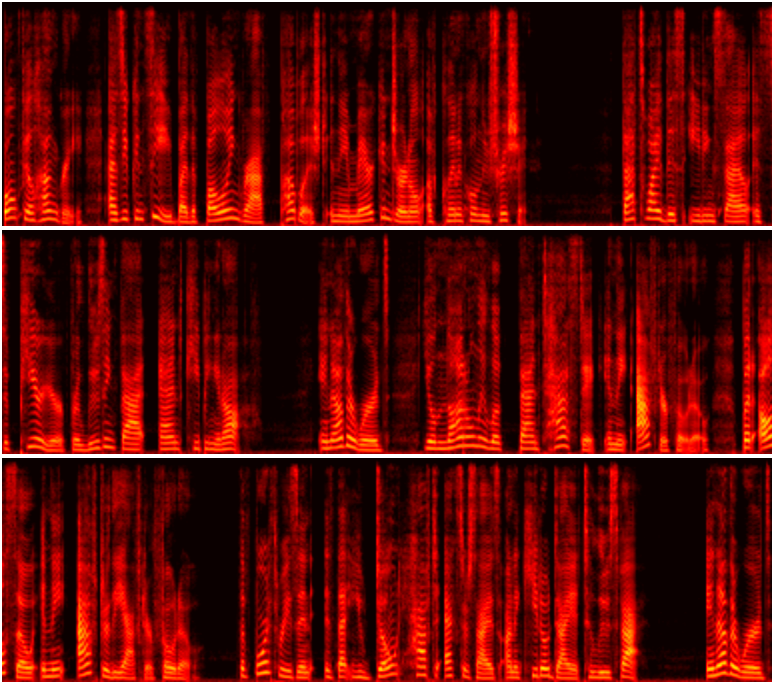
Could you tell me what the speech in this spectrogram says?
won't feel hungry, as you can see by the following graph published in the American Journal of Clinical Nutrition. That's why this eating style is superior for losing fat and keeping it off. In other words, you'll not only look fantastic in the after photo, but also in the after the after photo. The fourth reason is that you don't have to exercise on a keto diet to lose fat. In other words,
